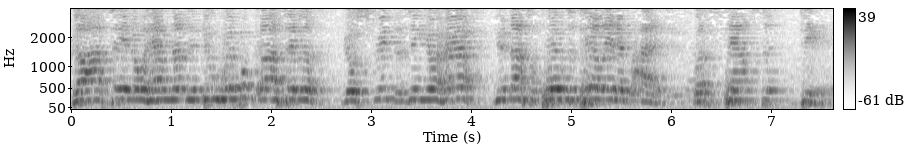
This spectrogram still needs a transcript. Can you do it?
God said don't have nothing to do with him. God said, look, your strength is in your hair. You're not supposed to tell anybody. But Samson did.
